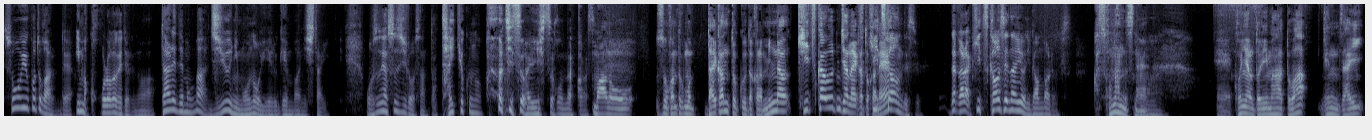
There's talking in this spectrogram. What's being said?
そういうことがあるんで今心がけてるのは誰でもが自由にものを言える現場にしたい。小津安二郎さんとは対極の 実は演出法になってます。まああのそう監督も大監督だからみんな気使うんじゃないかとか気ね使うんですよ。だから気使わせないように頑張るんです。あそうなんですね、はいえー今夜のドリームハートは現在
